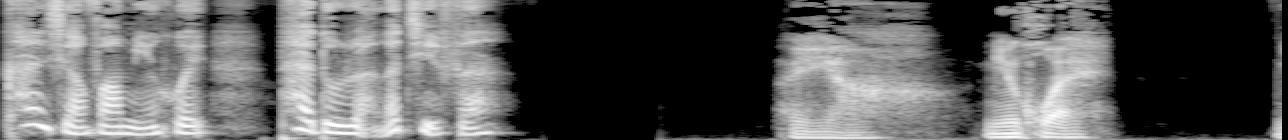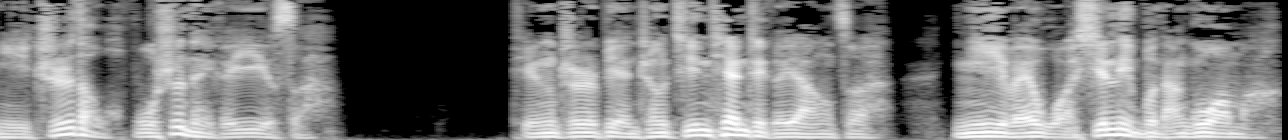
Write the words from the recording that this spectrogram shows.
看向方明慧，态度软了几分。哎呀，明慧，你知道我不是那个意思。婷芝变成今天这个样子，你以为我心里不难过吗？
